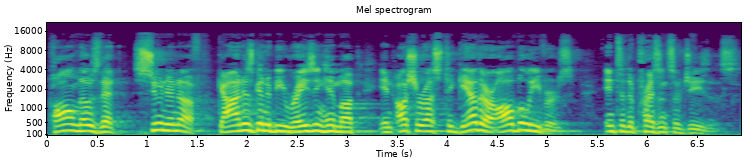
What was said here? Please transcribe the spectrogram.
Paul knows that soon enough, God is going to be raising him up and usher us together, all believers, into the presence of Jesus.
